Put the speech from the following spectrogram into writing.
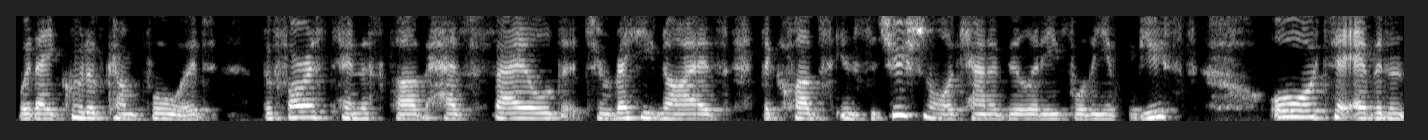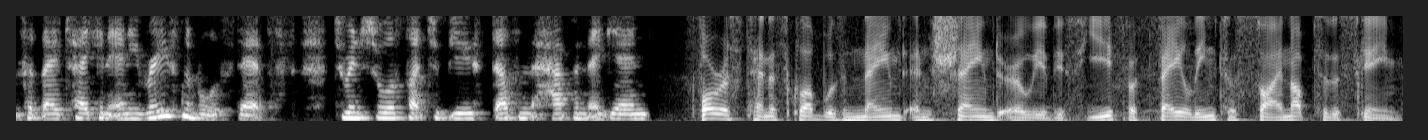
where they could have come forward, the Forrest Tennis Club has failed to recognise the club's institutional accountability for the abuse or to evidence that they've taken any reasonable steps to ensure such abuse doesn't happen again. Forrest Tennis Club was named and shamed earlier this year for failing to sign up to the scheme.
